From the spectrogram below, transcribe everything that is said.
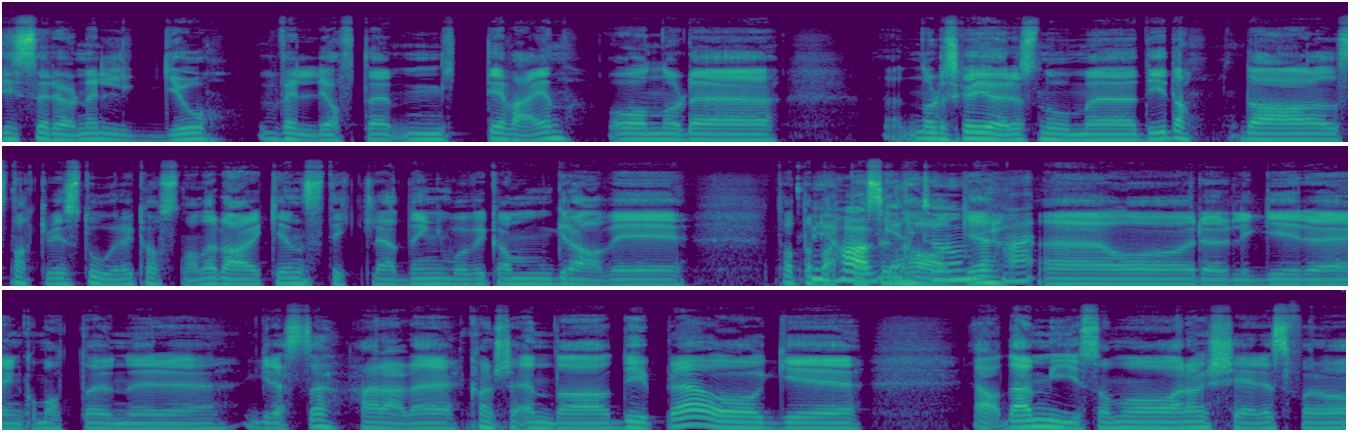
disse rørene ligger jo veldig ofte midt i veien, og når det når det skal gjøres noe med de, da, da snakker vi store kostnader. Da er det ikke en stikkledning hvor vi kan grave i tante Bertha sin hage, nei. eh, og røret ligger 1,8 under eh, gresset. Her er det kanskje enda dypere, og eh, ja, det er mye som må arrangeres for å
